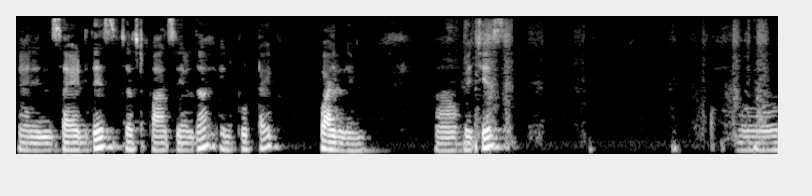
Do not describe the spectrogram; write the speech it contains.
And inside this just pass here the input type file name uh, which is uh,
